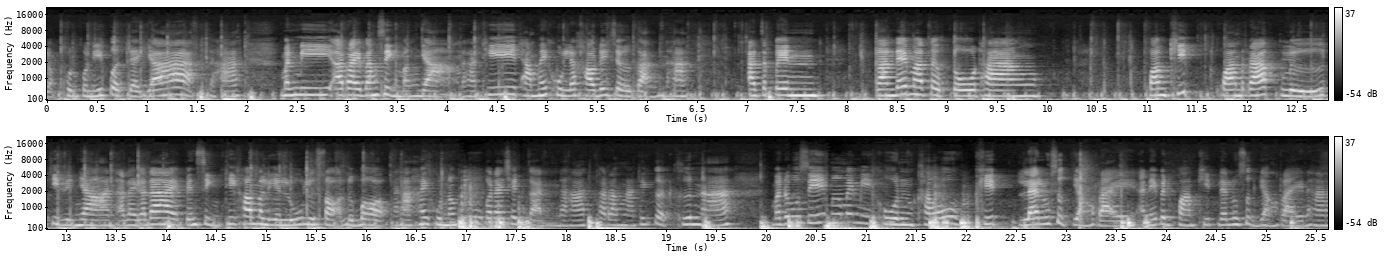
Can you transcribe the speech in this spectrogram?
หรอกคนคนนี้เปิดใจยากนะคะ มันมีอะไรบางสิ่งบางอย่างนะคะที่ทำให้คุณและเขาได้เจอกันนะคะอาจจะเป็นการได้มาเติบโตทางความคิด ความรักหรือจิตวิญญาณอะไรก็ได้ เป็นสิ่งที่เข้ามาเรียนรู้หรือสอนหรือบอกนะคะให้คุณทั้งคู่ก็ได้เช่นกันนะคะพลังงานที่เกิดขึ้นนะ มาดูซิเมื่อไม่มีคุณเขาคิดและรู้สึกอย่างไร อันนี้เป็นความคิดและรู้สึกอย่างไรนะคะ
